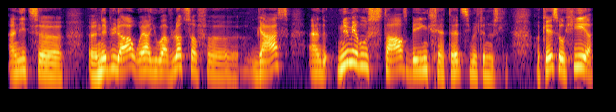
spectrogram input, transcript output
and it's a, a, nebula where you have lots of uh, gas and numerous stars being created simultaneously. Okay, so here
